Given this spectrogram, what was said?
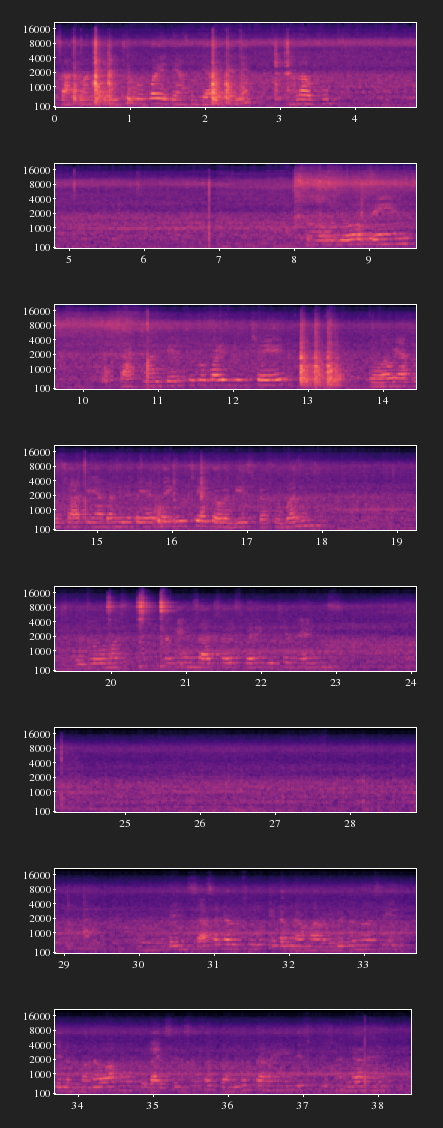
શાકમાં તેલ છૂટું પડે ત્યાં સુધી આપણે તેને હલાવશું તો જો ફ્રેન્ડ શાકમાં તેલ છૂટું પડી ગયું છે. તો હવે આપણું શાક અહીંયા બનીને તૈયાર થઈ ગયું છે. તો હવે ગેસ કરશું બંધ. તો જો મસ્ત કેવું શાક સરસ બની ગયું છે ફ્રેન્ડ્સ આશા કરું છું કે તમને અમારો વીડિયો ગમ્યો હશે. ચેનલમાં નવા હો તો લાઈક શેર સબસ્ક્રાઈબ કરવાનું ભૂલતા નહીં. જય શ્રી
